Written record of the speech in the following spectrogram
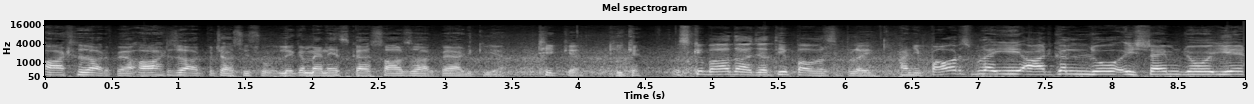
आठ हज़ार रुपया आठ हज़ार पचासी सौ लेकिन मैंने इसका सात हज़ार रुपया ऐड किया। है ठीक है। ठीक है? उसके बाद आ जाती है पावर सप्लाई हाँ जी पावर सप्लाई आजकल जो इस टाइम जो ये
